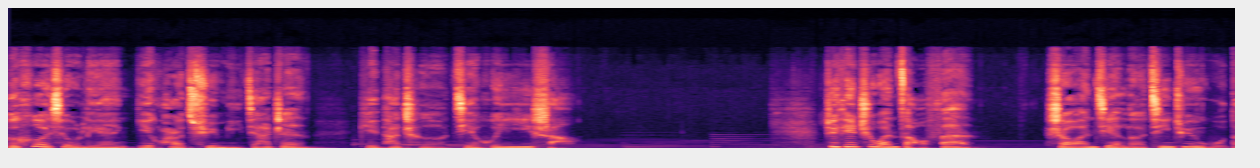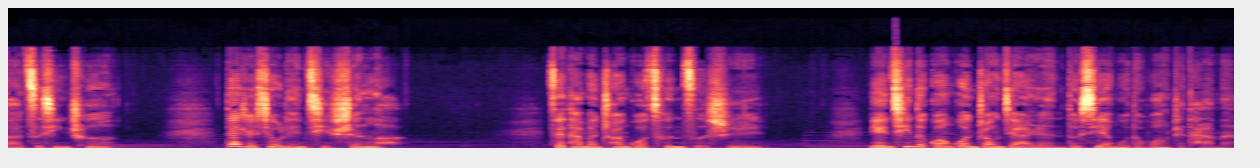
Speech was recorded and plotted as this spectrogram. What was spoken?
和贺秀莲一块去米家镇给他扯结婚衣裳。这天吃完早饭。少安借了金俊武的自行车，带着秀莲起身了。在他们穿过村子时，年轻的光棍庄稼人都羡慕地望着他们。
